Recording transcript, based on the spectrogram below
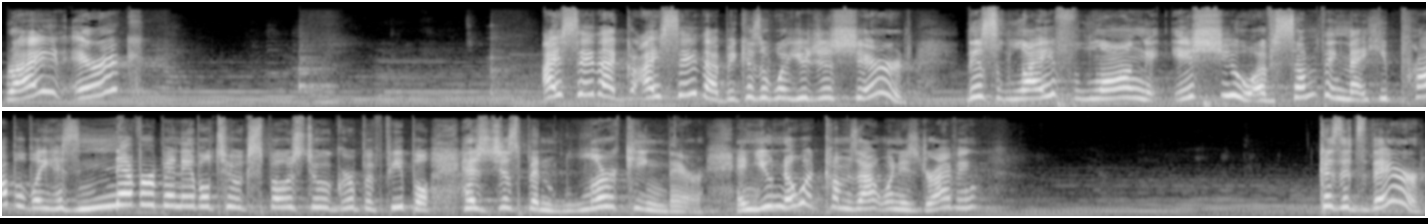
Right, Eric? I say that I say that because of what you just shared. This lifelong issue of something that he probably has never been able to expose to a group of people has just been lurking there. And you know it comes out when he's driving. Cuz it's there.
